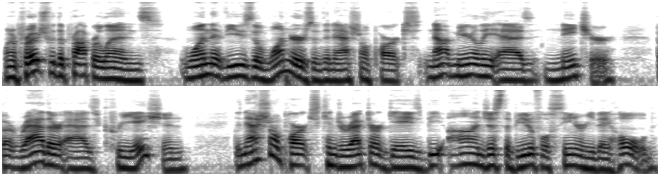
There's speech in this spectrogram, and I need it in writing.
When approached with the proper lens, one that views the wonders of the national parks not merely as nature, but rather as creation, the national parks can direct our gaze beyond just the beautiful scenery they hold,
